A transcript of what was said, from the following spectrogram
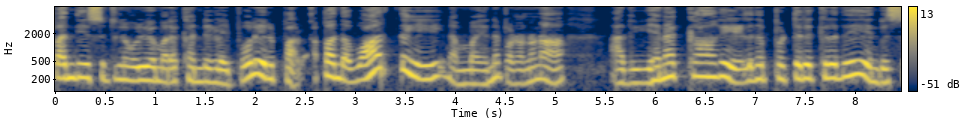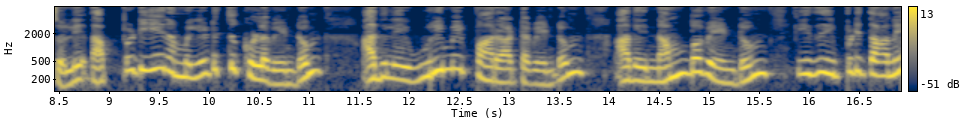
பந்திய சுற்றிலும் ஒளிவ மரக்கன்றுகளைப் போல இருப்பார் அப்ப அந்த வார்த்தையை நம்ம என்ன பண்ணணும்னா அது எனக்காக எழுதப்பட்டிருக்கிறது என்று சொல்லி அது அப்படியே நம்ம எடுத்துக்கொள்ள வேண்டும். அதிலே உரிமை பாராட்ட வேண்டும். அதை நம்ப வேண்டும். இது இப்படித்தானே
